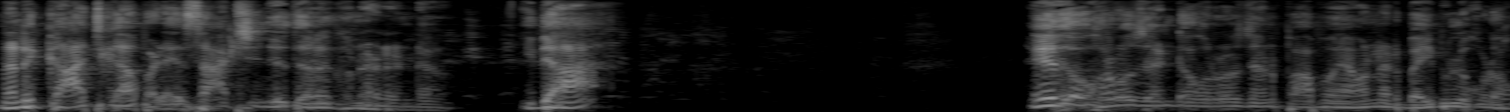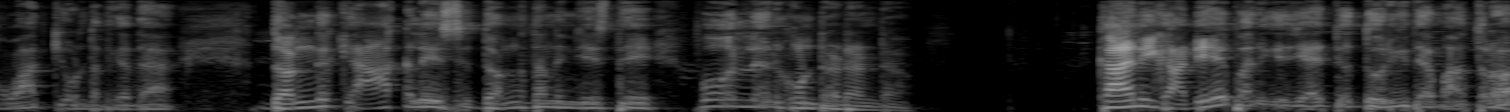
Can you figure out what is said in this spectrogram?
నన్ను కాచి కాపాడే సాక్ష్యం చెప్తాను అనుకున్నాడంట ఇదా? ఏదో ఒక రోజు అంటే ఒక రోజు అంటే పాపం ఏమన్నాడు? బైబిల్లో కూడా ఒక వాక్యం ఉంటుంది కదా దొంగకి ఆకలేసి దొంగతనం చేస్తే ఫోన్లు అనుకుంటాడంట. కానీ అదే పనికి చేస్తే దొరికితే మాత్రం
